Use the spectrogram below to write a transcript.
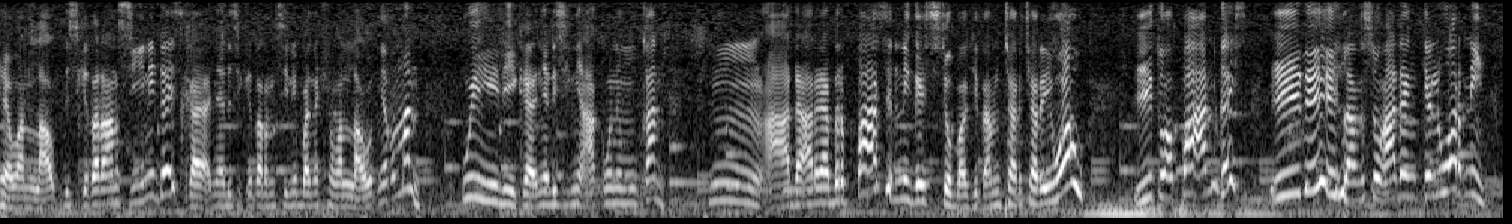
hewan laut di sekitaran sini guys? Kayaknya di sekitaran sini banyak hewan lautnya teman. Wih, di kayaknya di sini aku menemukan. Hmm, ada area berpasir nih guys. Coba kita mencari-cari. Wow, itu apaan guys? Ini langsung ada yang keluar nih.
